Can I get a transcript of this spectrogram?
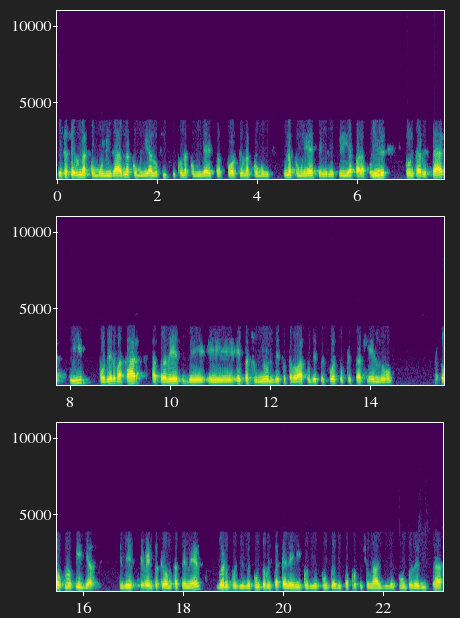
es hacer una comunidad, una comunidad logística, una comunidad de transporte, una, una comunidad de telemetría para poder contrarrestar y poder bajar a través de eh, estas uniones, de estos trabajos, de este esfuerzo que está haciendo Top Flotillas, de este evento que vamos a tener, bueno, pues desde el punto de vista académico, desde el punto de vista profesional, desde el punto de vista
